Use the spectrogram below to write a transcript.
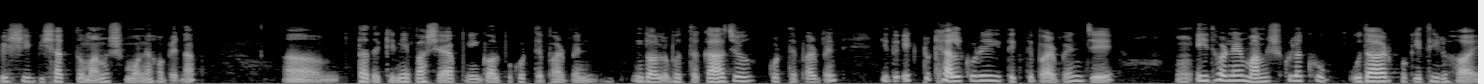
বেশি বিষাক্ত মানুষ মনে হবে না। তাদেরকে নিয়ে পাশে আপনি গল্প করতে পারবেন, দলবদ্ধ কাজও করতে পারবেন। কিন্তু একটু খেয়াল করেই দেখতে পারবেন যে এই ধরনের মানুষগুলো খুব উদার প্রকৃতির হয়।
